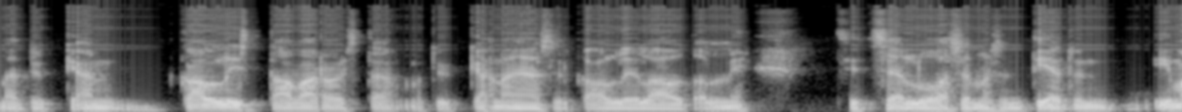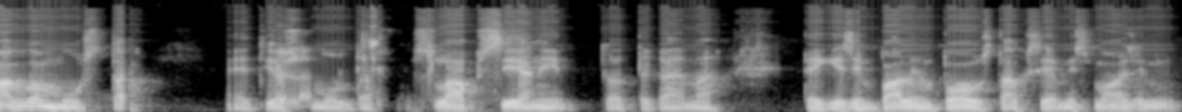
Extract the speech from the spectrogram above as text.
mä tykkään kallista tavaroista, mä tykkään ajaa sillä kalliilla autolla, niin sitten se luo semmoisen tietyn imagon musta. Että jos multa olisi lapsia, niin totta kai mä tekisin paljon postauksia, missä mä olisin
